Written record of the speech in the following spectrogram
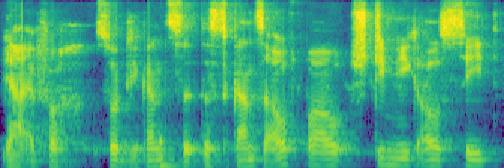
ja, einfach so die ganze, dass der ganze Aufbau stimmig aussieht.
